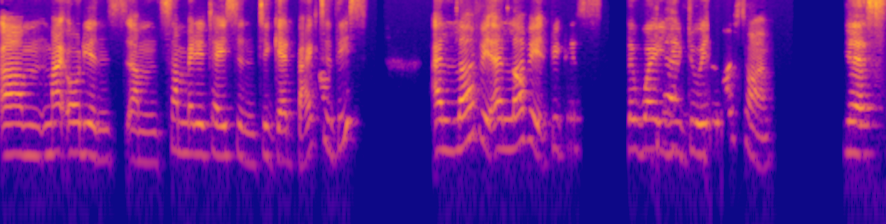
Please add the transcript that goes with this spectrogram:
um, my audience um, some meditation to get back to this? I love it i love it because the way yes. you do it the last time. Yes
